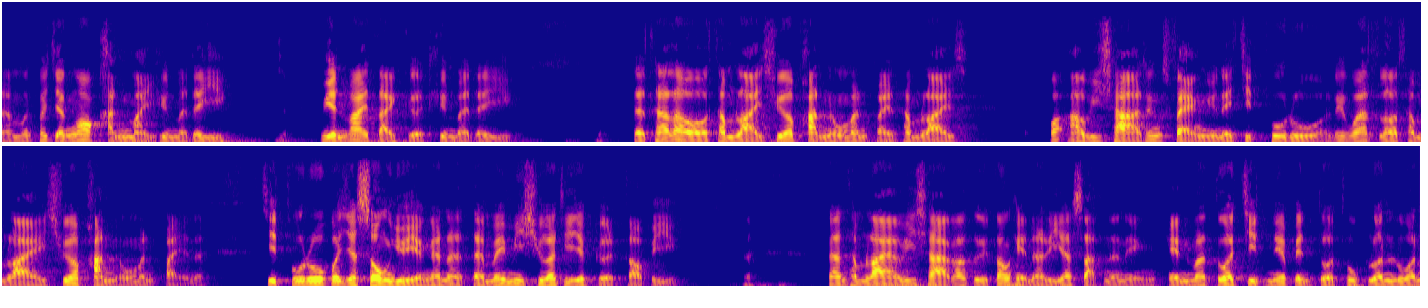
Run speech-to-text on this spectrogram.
นะมันก็จะงอกขันใหม่ขึ้นมาได้อีก เวียนว่ายตายเกิดขึ้นมาได้อีก แต่ถ้าเราทำลายเชื้อพันธุ์ของมันไปทำลายเพราะอาวิชชาซึ่งแฝงอยู่ในจิตผู้รู้ เรียกว่าเราทำลายเชื้อพันธุ์ของมันไปนะจิตผู้รู้ก็จะทรงอยู่อย่างนั้นนะแต่ไม่มีเชื้อที่จะเกิดต่อไปอีกการทำลายอาวิชาก็คือต้องเห็นอริยสัจนั่นเอง เห็นว่าตัวจิตเนี่ยเป็นตัวทุกข์ล้วน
